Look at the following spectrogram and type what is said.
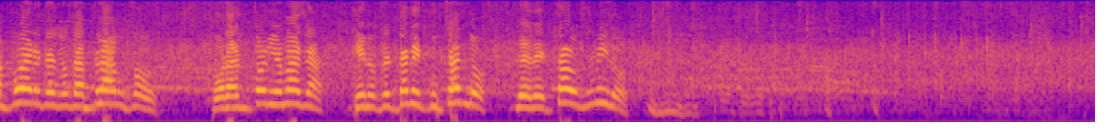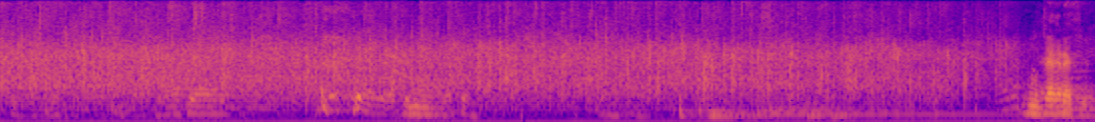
Más fuertes esos aplausos por Antonio Maya, que nos están escuchando desde Estados Unidos. Muchas gracias.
